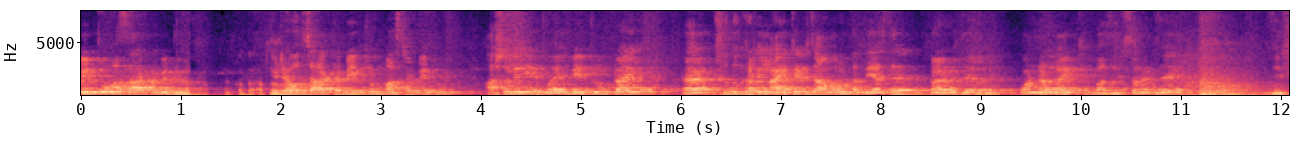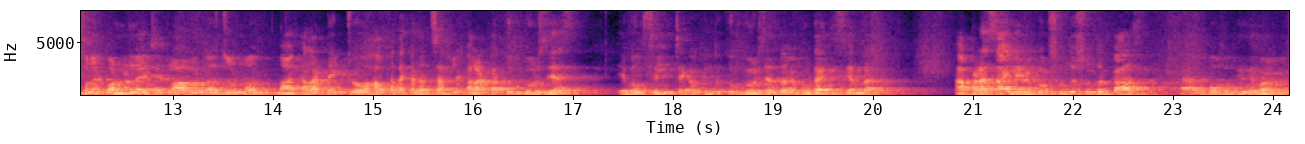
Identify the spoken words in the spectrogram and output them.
বেডরুম আছে, আরেকটা বেডরুম এটা হচ্ছে আরেকটা বেডরুম মাস্টার বেডরুম আসলে বেডরুমটাই শুধু খালি লাইটের যে আবরণটা দিয়ে আছে, আপনার যে কর্নার লাইট বা জিপসনের যে জিপসনের কর্নার লাইটের আলোটার জন্য কালারটা একটু হালকা দেখা যাচ্ছে। আসলে কালারটা খুব গর্জিয়াস এবং সিলিংটাকেও কিন্তু খুব গর্জিয়াসভাবে ফুটাই দিচ্ছি আমরা। আপনারা চাইলে এরকম সুন্দর সুন্দর কাজ উপভোগ দিতে পারবেন।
